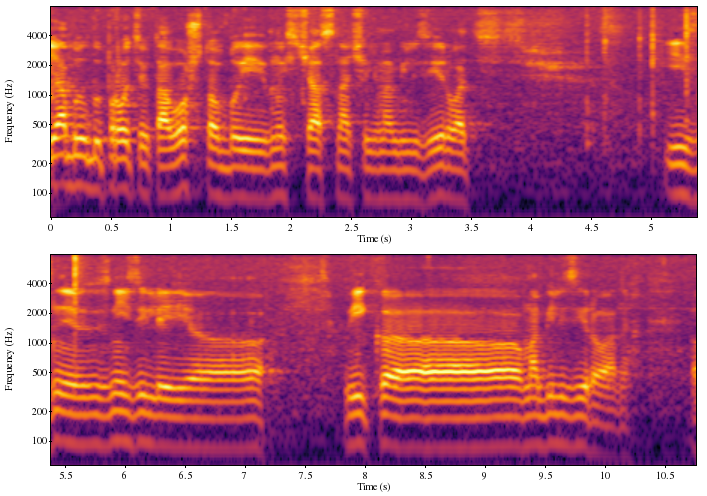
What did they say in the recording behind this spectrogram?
я был бы против того, чтобы мы сейчас начали мобилизировать и сни- снизили э, вик э, мобилизированных. Э,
